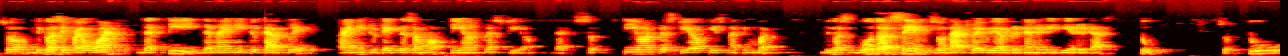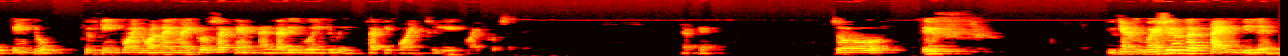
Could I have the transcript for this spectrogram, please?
So because if I want the t, then I need to calculate, I need to take the sum of t on plus t off. That's so t on plus t off is nothing but because both are same, so that's why we have written it here it as 2. So 2 into 15.19 microsecond and that is going to be 30.38 microsecond. Okay. So if you can measure the time delay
